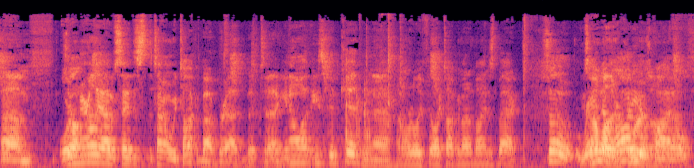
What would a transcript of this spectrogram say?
Um, ordinarily, I would say this is the time where we talk about Brad, but uh, you know what? He's a good kid, and uh, I don't really feel like talking about it behind his back. So, He's random audio files.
